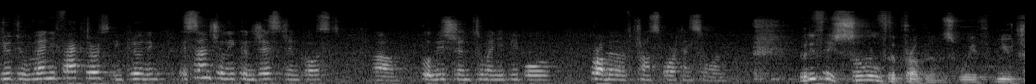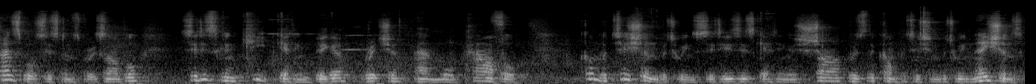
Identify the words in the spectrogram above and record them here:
due to many factors, including essentially congestion cost, um, pollution, too many people, problem of transport, and so on. But if they solve the problems with new transport systems, for example, cities can keep getting bigger, richer and more powerful. Competition between cities is getting as sharp as the competition between nations,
